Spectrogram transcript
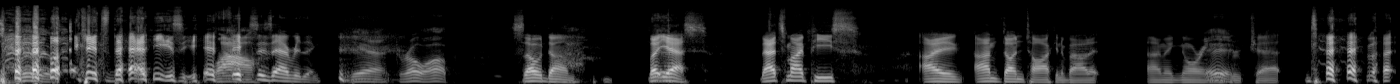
Like it's that easy. It Wow. fixes everything. Yeah, grow up. So dumb. But Yeah. yes, that's my piece. I I'm done talking about it. I'm ignoring Hey. the group chat. but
